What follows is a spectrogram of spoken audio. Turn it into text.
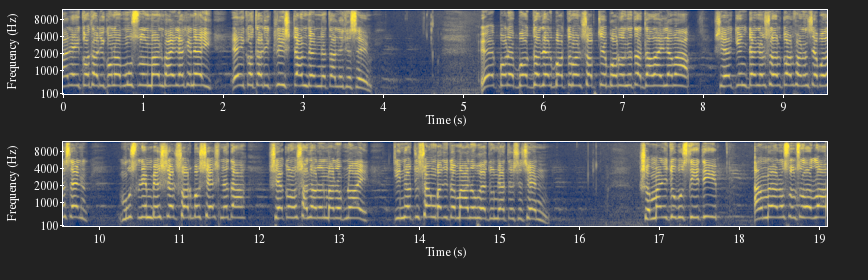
আর এই কথাটি কোনো মুসলমান ভাই লেখে নেই, এই কথাটি খ্রিস্টানদের নেতা লিখেছে। এরপরে বৌদ্ধদের বর্তমান সবচেয়ে বড় নেতা দালাই লামা শেখ ইন্টারন্যাশনাল কনফারেন্সে বলেছেন, মুসলিম বিশ্বের সর্বশেষ নেতা সে কোনো সাধারণ মানব নয় তিনি অতি সংবাদিত মানব হয়ে দুনিয়াতে এসেছেন। সম্মানিত উপস্থিতি, আমরা রসুল সাল্লাহ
